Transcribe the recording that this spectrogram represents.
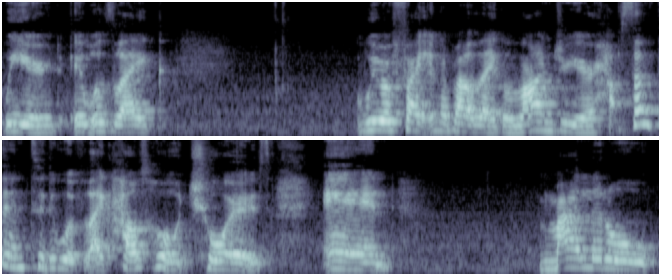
weird. It was like we were fighting about like laundry or something to do with like household chores. And my little,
